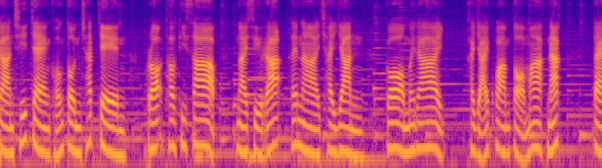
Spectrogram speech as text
การชี้แจงของตนชัดเจน เพราะเท่าที่ทราบ นายศิระและนายชัยยัน ก็ไม่ได้ขยายความต่อมากนัก แต่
